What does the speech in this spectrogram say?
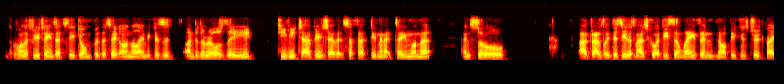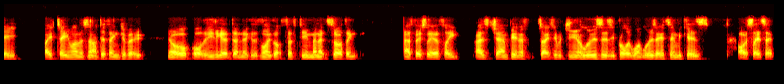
One of the few times I'd say don't put the title on the line because under the rules, of the TV championship, it's a 50 minute time limit. And so I'd, I'd like to see this match go a decent length and not be construed by, by time limits and have to think about, you know, oh, they need to get it done now because they've only got 15 minutes. So I think, especially if, like, as champion, if Zack Sabre Jr. loses, he probably won't lose anything because obviously it's a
